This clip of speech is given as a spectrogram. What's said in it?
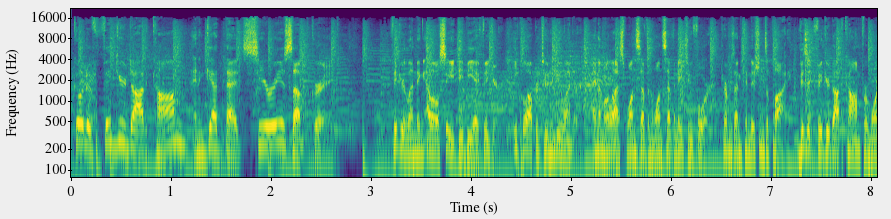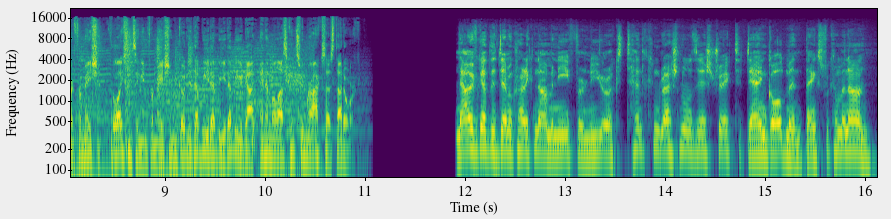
Go to figure.com and get that serious upgrade. Figure Lending LLC, DBA Figure, Equal Opportunity Lender, NMLS 1717824. Terms and conditions apply. Visit figure.com for more information. For licensing information, go to www.nmlsconsumeraccess.org. Now we've got the Democratic nominee for New York's 10th congressional district, Dan Goldman. Thanks for coming on.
